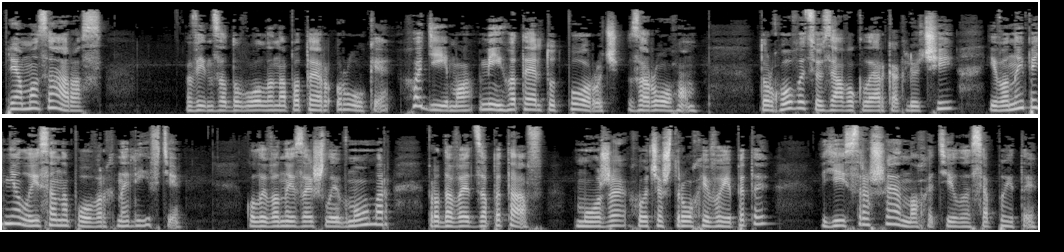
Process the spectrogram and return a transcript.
прямо зараз. Він задоволено потер руки. Ходімо, мій готель тут поруч, за рогом. Торговець узяв у клерка ключі, і вони піднялися на поверх на ліфті. Коли вони зайшли в номер, продавець запитав Може, хочеш трохи випити? Їй страшенно хотілося пити,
